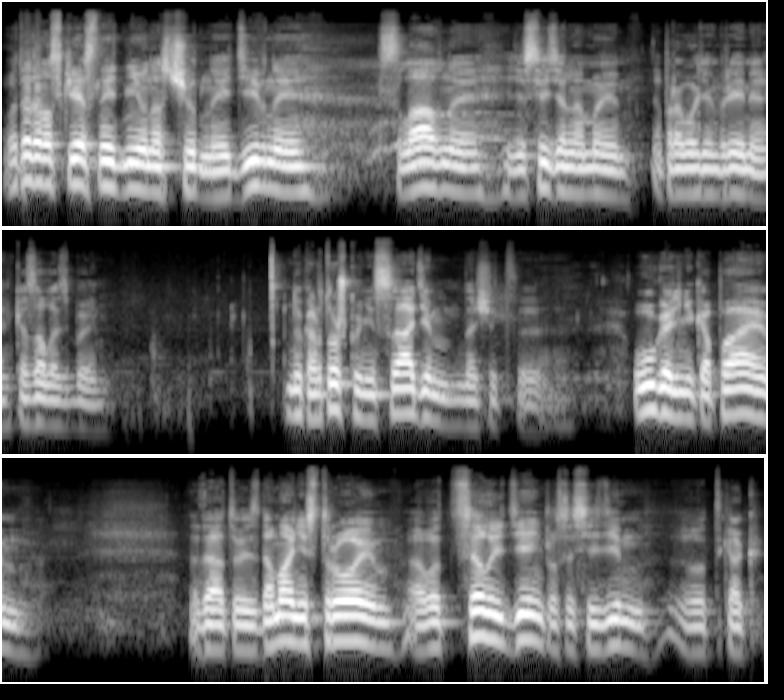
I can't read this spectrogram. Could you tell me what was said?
Вот это воскресные дни у нас чудные, дивные, славные. Действительно, мы проводим время, казалось бы, ну, картошку не садим, значит, э, уголь не копаем, да, то есть дома не строим, а вот целый день просто сидим, вот как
